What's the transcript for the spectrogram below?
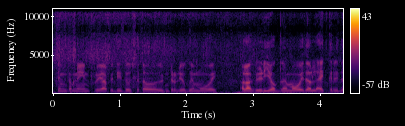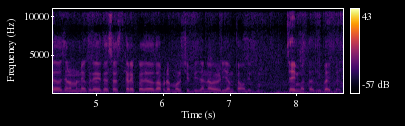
થઈને તમને ઇન્ટરવ્યૂ આપી દીધું છે તો ઇન્ટરવ્યૂ ગમ્યું હોય અલા વીડિયો ગમ્યો હોય તો લાઈક કરી દેજો છે અને મને ખુદ તો સબસ્ક્રાઈબ કરી દેવો તો આપણે મળશું બીજા નવા વીડિયો ત્યાં સુધી જય માતાજી બાય બાય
